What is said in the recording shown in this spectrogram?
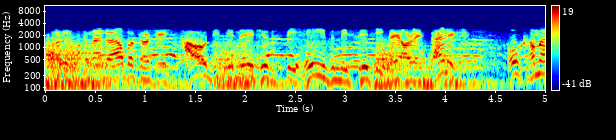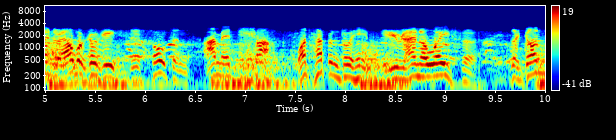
Where is Commander Albuquerque? How did the natives behave in the city? They are in panic. Oh, Commander Albuquerque. The Sultan, Ahmed Shah. What happened to him? He ran away, sir. The guns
